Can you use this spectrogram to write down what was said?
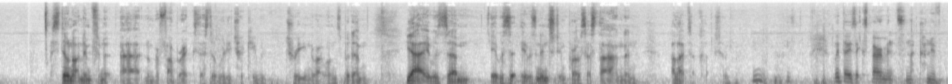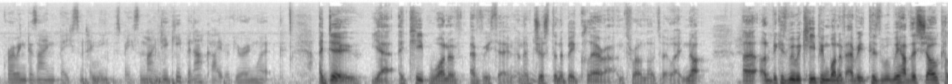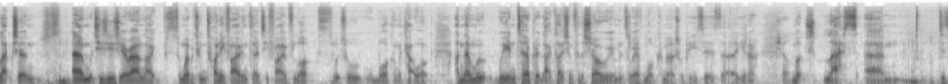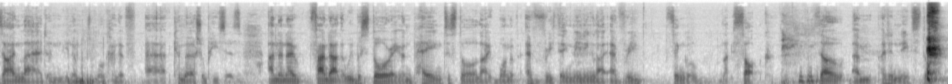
still not an infinite uh, number of fabrics. They're still really tricky with treating the right ones. But um, yeah, it was, um, it, was, it was an interesting process that and then I liked that collection. Mm, with those experiments and that kind of growing design base and technique mm. space in mind, do you keep an archive of your own work? I do, yeah. I keep one of everything, and I've just done a big clear out and thrown loads of it away. Not uh, because we were keeping one of every because we have this show collection, um, which is usually around like somewhere between 25 and 35 looks, which will walk on the catwalk, and then we, we interpret that collection for the showroom, and so we have more commercial pieces that are you know sure. much less um, design led and you know much more kind of uh, commercial pieces, and then I found out that we were storing and paying to store like one of everything, meaning like every single like sock. so um, I didn't need stuff.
